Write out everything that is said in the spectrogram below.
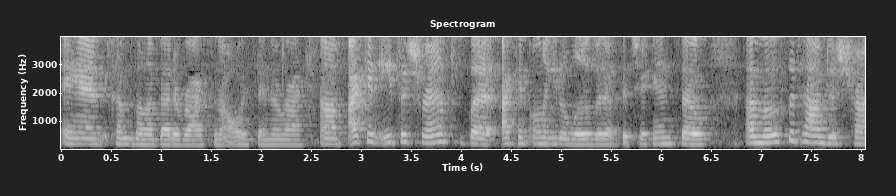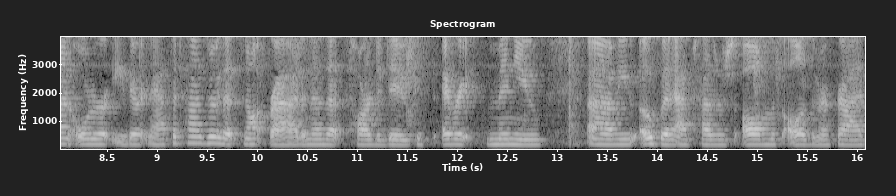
And it comes on a bed of rice, and I always say no rice. Um, I can eat the shrimp, but I can only eat a little bit of the chicken. So I most of the time just try and order either an appetizer that's not fried. I know that's hard to do because every menu um, you open appetizers, almost all of them are fried.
